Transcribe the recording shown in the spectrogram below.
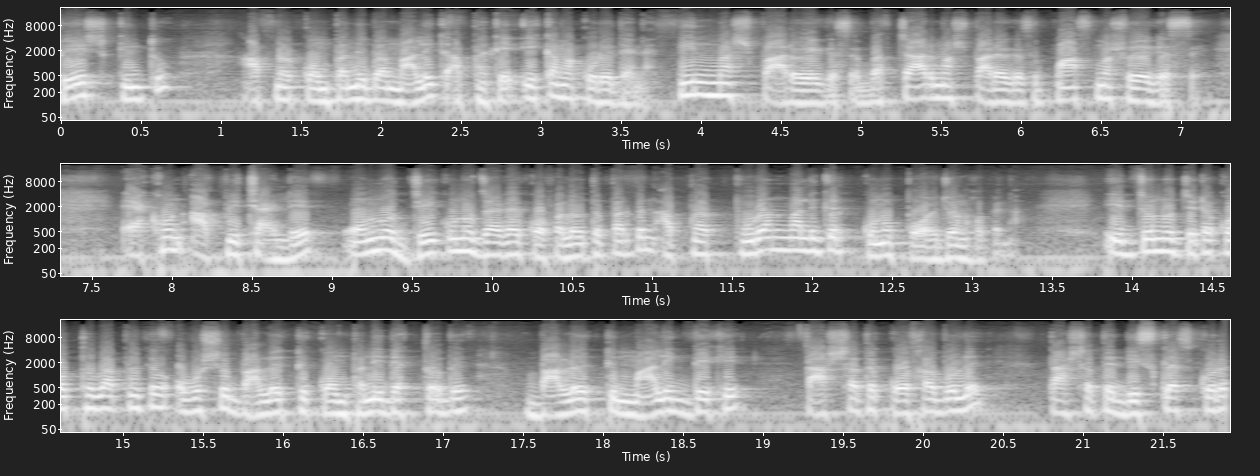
ফ্রেশ কিন্তু আপনার কোম্পানি বা মালিক আপনাকে একামা করে দেয় না। তিন মাস পার হয়ে গেছে বা চার মাস পার হয়ে গেছে, পাঁচ মাস হয়ে গেছে। এখন আপনি চাইলে অন্য যে কোনো জায়গায় কপাল হতে পারবেন, আপনার পুরান মালিকের কোনো প্রয়োজন হবে না। এর জন্য যেটা করতে হবে আপনাকে অবশ্যই ভালো একটি কোম্পানি দেখতে হবে, ভালো একটি মালিক দেখে তার সাথে কথা বলে, তার সাথে ডিসকাস করে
